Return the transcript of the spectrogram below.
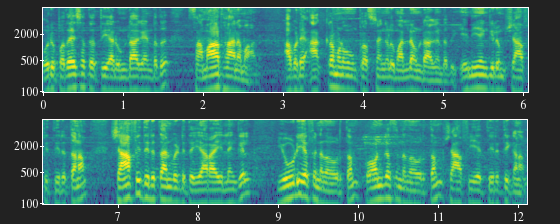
ഒരു പ്രദേശത്തെത്തിയാൽ ഉണ്ടാകേണ്ടത് സമാധാനമാണ്. അവിടെ ആക്രമണവും പ്രശ്നങ്ങളുമല്ല ഉണ്ടാകേണ്ടത്. ഇനിയെങ്കിലും ഷാഫി തിരുത്തണം. ഷാഫി തിരുത്താൻ വേണ്ടി തയ്യാറായില്ലെങ്കിൽ യു ഡി എഫിന്റെ നേതൃത്വം കോൺഗ്രസിന്റെ നേതൃത്വം ഷാഫിയെ തിരുത്തിക്കണം.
